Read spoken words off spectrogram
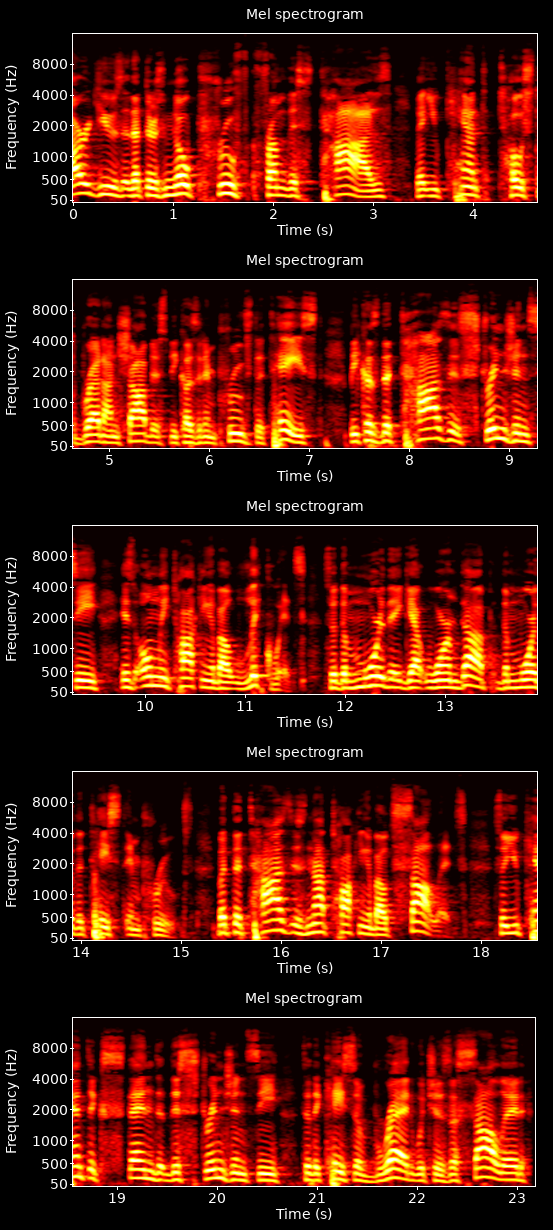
argues that there's no proof from this Taz that you can't toast bread on Shabbos because it improves the taste, because the Taz's stringency is only talking about liquids. So the more they get warmed up, the more the taste improves. But the Taz is not talking about solids. So you can't extend this stringency to the case of bread, which is a solid,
